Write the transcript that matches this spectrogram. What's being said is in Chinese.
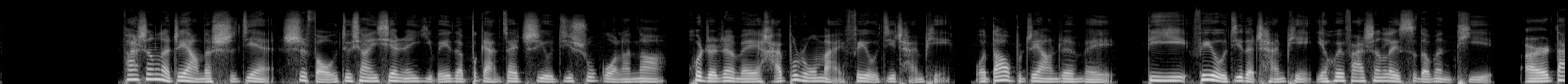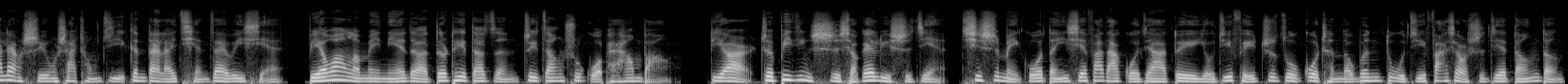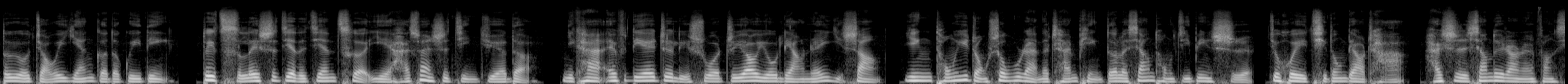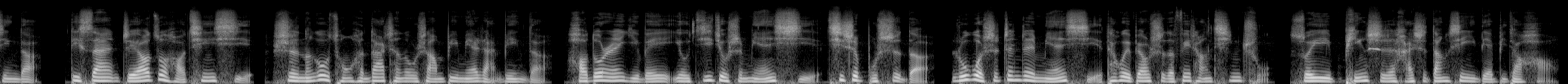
发生了这样的事件，是否就像一些人以为的，不敢再吃有机蔬果了呢？或者认为还不如买非有机产品？我倒不这样认为。第一，非有机的产品也会发生类似的问题，而大量使用杀虫剂更带来潜在危险。别忘了每年的 Dirty Dozen 最脏蔬果排行榜。第二，这毕竟是小概率事件。其实，美国等一些发达国家对有机肥制作过程的温度及发酵时间等等都有较为严格的规定，对此类事件的监测也还算是警觉的。你看，FDA 这里说，只要有两人以上。因同一种受污染的产品得了相同疾病时，就会启动调查，还是相对让人放心的。第三，只要做好清洗，是能够从很大程度上避免染病的。好多人以为有机就是免洗，其实不是的。如果是真正免洗，它会标示的非常清楚，所以平时还是当心一点比较好。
